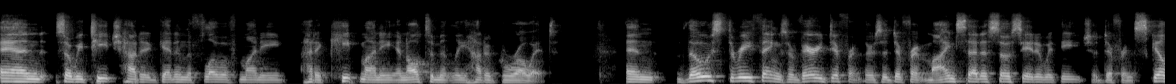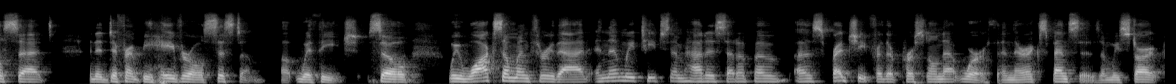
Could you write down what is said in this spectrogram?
and so we teach how to get in the flow of money, how to keep money, and ultimately how to grow it. And those three things are very different. There's a different mindset associated with each, a different skill set, and a different behavioral system uh, with each. So we walk someone through that and then we teach them how to set up a, a, spreadsheet for their personal net worth and their expenses and we start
